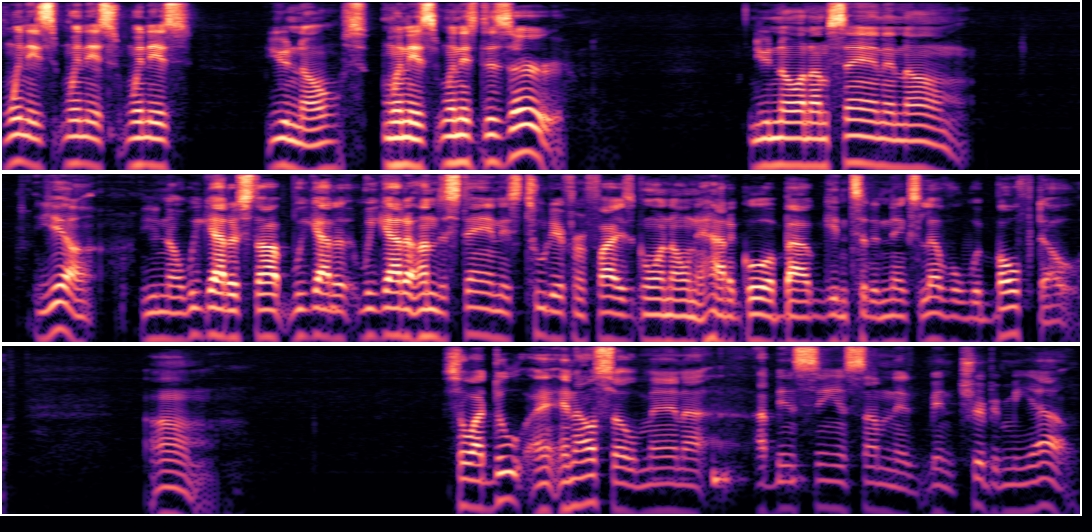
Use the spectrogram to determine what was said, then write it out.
when it's when it's when it's you know when it's when it's deserved. You know what I'm saying? And um yeah, you know, we gotta stop. We gotta we gotta understand there's two different fights going on and how to go about getting to the next level with both those. Um. So I do, and also, man, I I've been seeing something that's been tripping me out.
